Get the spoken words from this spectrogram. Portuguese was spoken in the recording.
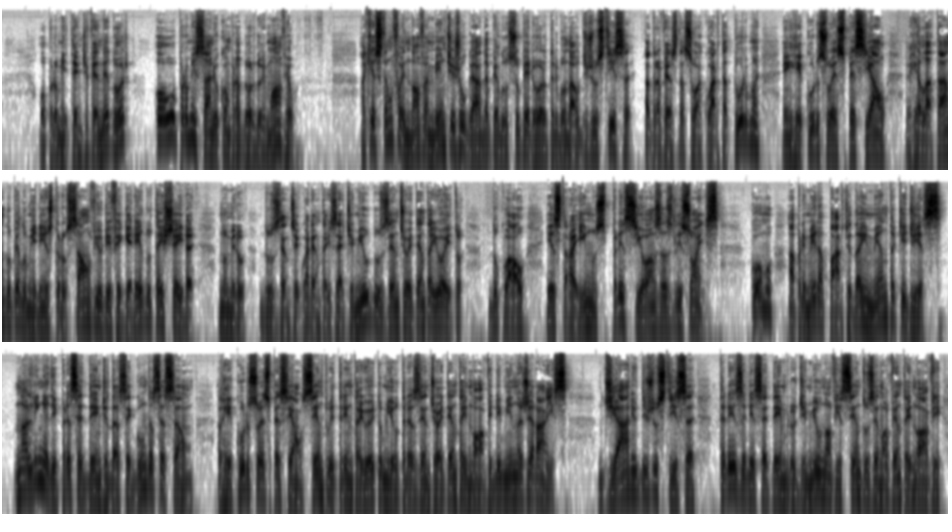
O promitente vendedor ou o promissário comprador do imóvel? A questão foi novamente julgada pelo Superior Tribunal de Justiça, através da sua quarta turma, em recurso especial relatado pelo ministro Sálvio de Figueiredo Teixeira, número 247.288, do qual extraímos preciosas lições, como a primeira parte da emenda que diz: na linha de precedente da segunda sessão, Recurso Especial 138.389 de Minas Gerais. Diário de Justiça, 13 de setembro de 1999.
